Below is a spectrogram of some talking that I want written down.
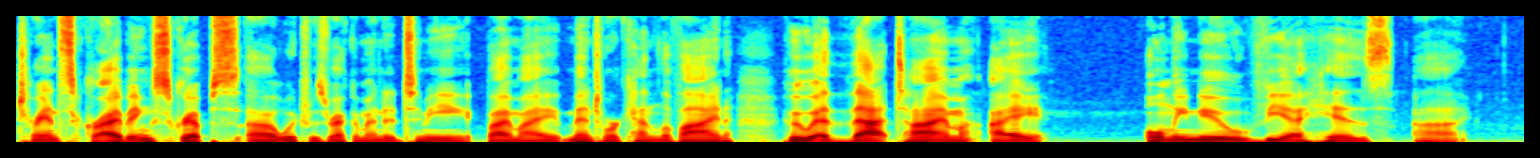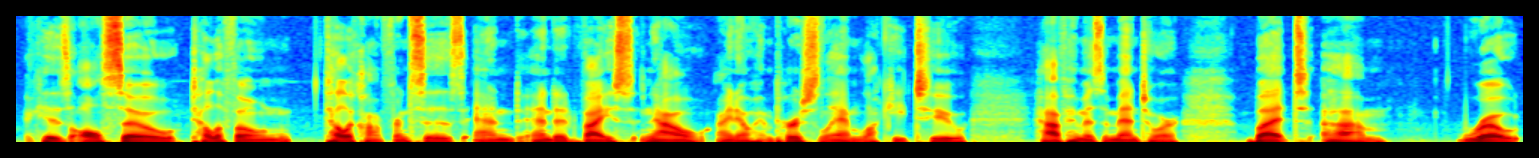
transcribing scripts, uh, which was recommended to me by my mentor, Ken Levine, who at that time I only knew via his uh, his also telephone teleconferences and and advice. Now I know him personally. I'm lucky to have him as a mentor, but um, wrote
